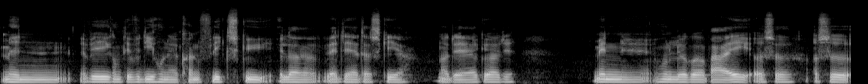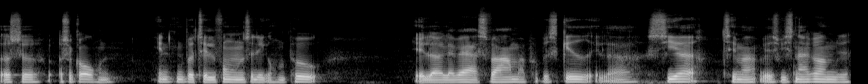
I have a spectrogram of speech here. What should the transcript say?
men jeg ved ikke, om det er, fordi hun er konfliktsky, eller hvad det er, der sker, når det er, jeg gør det. Men øh, hun lukker bare af, og så, og, så, og, så, og så går hun. Enten på telefonen, så ligger hun på, eller lader være at svare mig på besked, eller siger til mig, hvis vi snakker om det,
